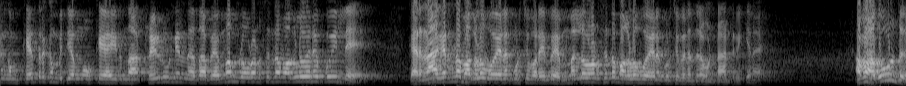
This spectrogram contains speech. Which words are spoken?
അംഗം കേന്ദ്ര കമ്മിറ്റി അംഗം ഒക്കെ ആയിരുന്ന ട്രേഡ് യൂണിയൻ നേതാവ് എം എം ലോറൻസിന്റെ മകൾ വരെ പോയില്ലേ? കരുണാകരന്റെ മകൾ പോയതിനെ കുറിച്ച് പറയുമ്പോൾ എം എൽ ലോറൻസിന്റെ മകൾ പോയതിനെ കുറിച്ച് വിരന്തരം ഉണ്ടാണ്ടിരിക്കണേ അപ്പൊ അതുകൊണ്ട്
